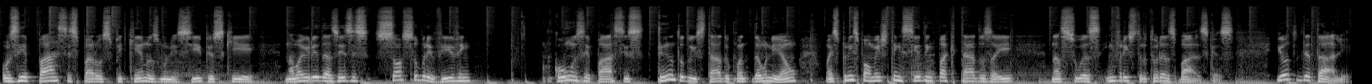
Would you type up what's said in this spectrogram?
os repasses para os pequenos municípios que, na maioria das vezes, só sobrevivem com os repasses tanto do Estado quanto da União, mas principalmente têm sido impactados aí nas suas infraestruturas básicas. E outro detalhe,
